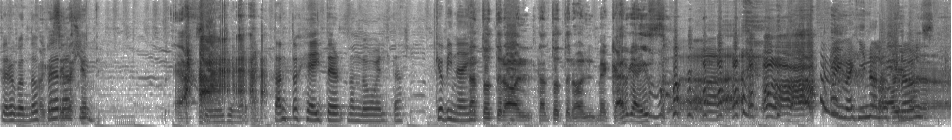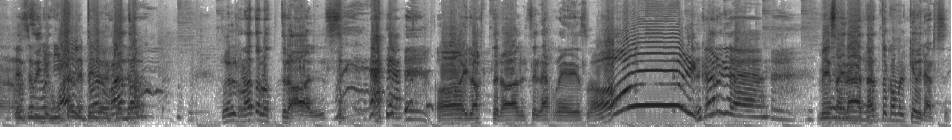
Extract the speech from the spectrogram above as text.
pero con dos sea la gente. Sí, es. Tantos haters dando vueltas. ¿Qué opináis? Tanto troll, tanto troll. Me carga eso. Me imagino a los Ay, no. trolls. Esos Sí, igual, de todo pelo el rato. Todo el rato los trolls. Ay, los trolls en las redes. ¡Ay! me carga! Me desagrada tanto como el quebrarse.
